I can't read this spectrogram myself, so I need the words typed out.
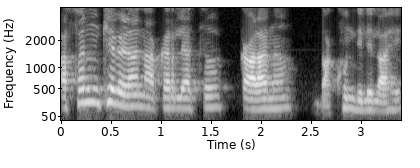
असंख्य वेळा नाकारल्याचं काळानं दाखवून दिलेलं आहे.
